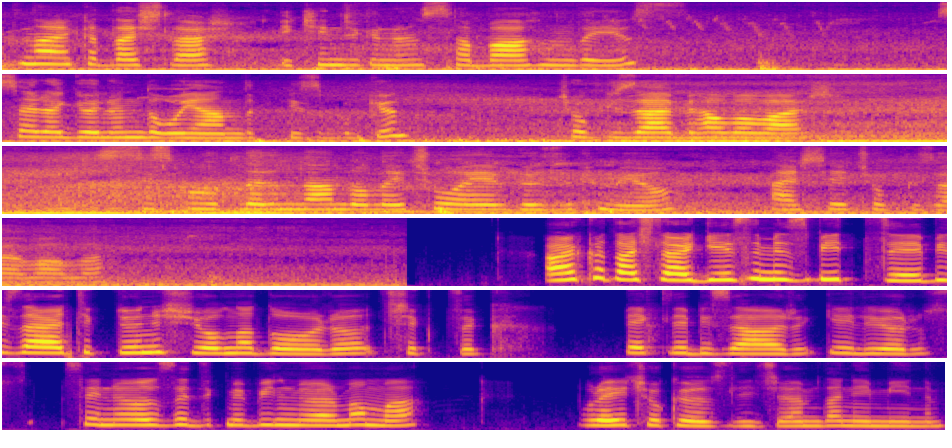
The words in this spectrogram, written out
Günaydın arkadaşlar. İkinci günün sabahındayız. Sera Gölü'nde uyandık biz bugün. Çok güzel bir hava var. Sis bulutlarından dolayı çoğu ev gözükmüyor. Her şey çok güzel valla. Arkadaşlar gezimiz bitti. Biz artık dönüş yoluna doğru çıktık. Bekle bizi Ağrı. Geliyoruz. Seni özledik mi bilmiyorum ama burayı çok özleyeceğimden eminim.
